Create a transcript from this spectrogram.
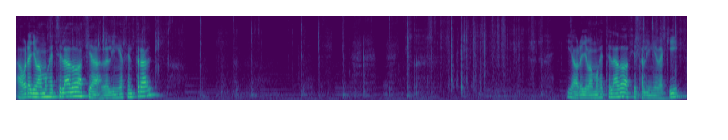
Ahora llevamos este lado hacia la línea central. Y ahora llevamos este lado hacia esta línea de aquí.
